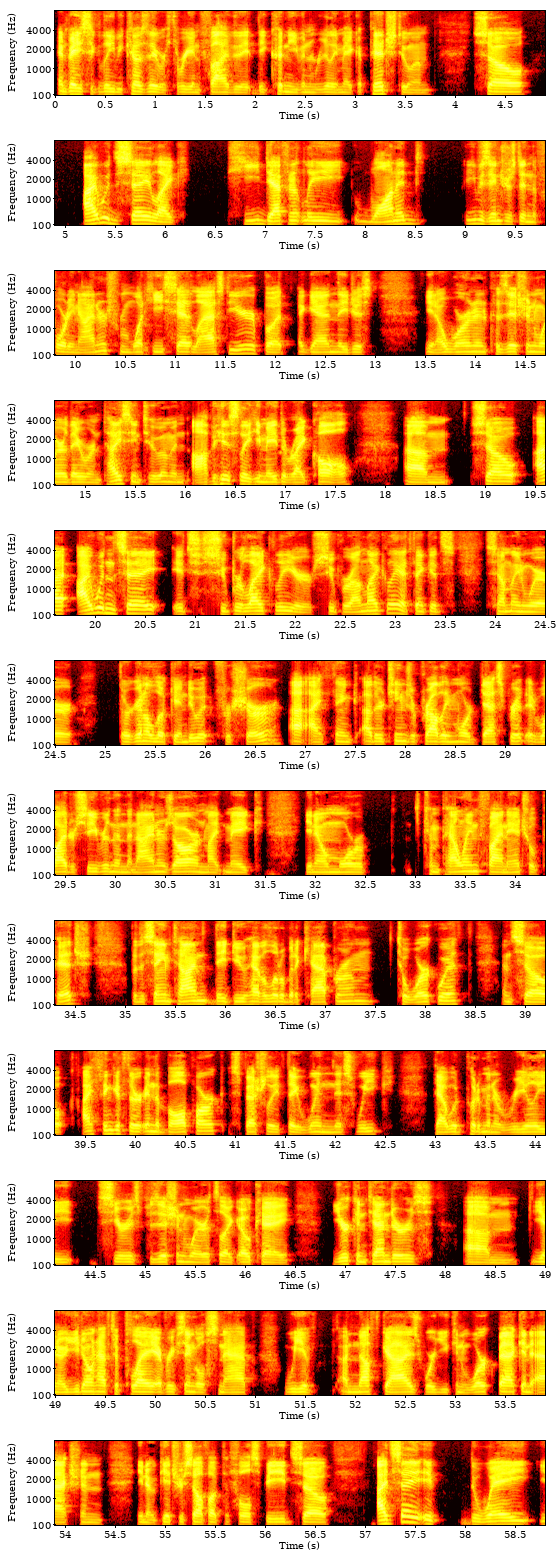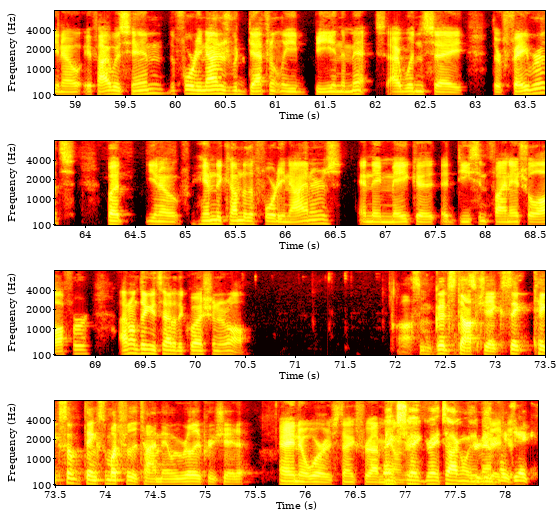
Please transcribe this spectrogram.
And basically because they were three and five they, they couldn't even really make a pitch to him. So i would say like he definitely wanted he was interested in the 49ers from what he said last year. But again they just you know weren't in a position where they were enticing to him. And obviously he made the right call. Um, so I I wouldn't say it's super likely or super unlikely. I think it's something where they're going to look into it for sure. I, I, think other teams are probably more desperate at wide receiver than the Niners are and might make you know more compelling financial pitch. But at the same time, they do have a little bit of cap room to work with. And so I think if they're in the ballpark, especially if they win this week, that would put them in a really serious position where it's like, okay, you're contenders um, you know, you don't have to play every single snap. We have enough guys where you can work back into action, you know, get yourself up to full speed. So I'd say if the way, you know, if I was him, the 49ers would definitely be in the mix. I wouldn't say they're favorites, but, you know, him to come to the 49ers and they make a, a decent financial offer, I don't think it's out of the question at all. Awesome. Good stuff, Jake. Take some, thanks so much for the time, man. We really appreciate it. Hey, no worries. Thanks for having Thanks, me. Thanks, Jake. Great talking with you, man. Hey, Jake.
